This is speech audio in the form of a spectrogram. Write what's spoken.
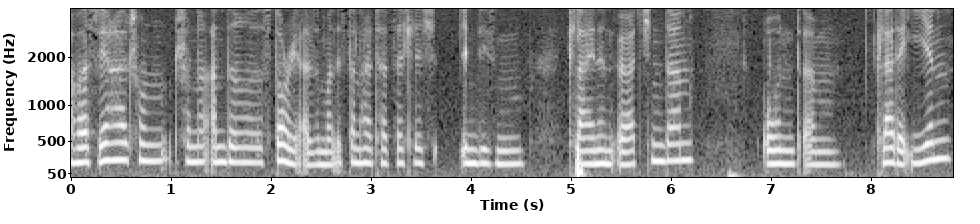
aber es wäre halt schon, schon eine andere Story. Also man ist dann halt tatsächlich in diesem kleinen Örtchen dann. Und ähm, klar, der Ian,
